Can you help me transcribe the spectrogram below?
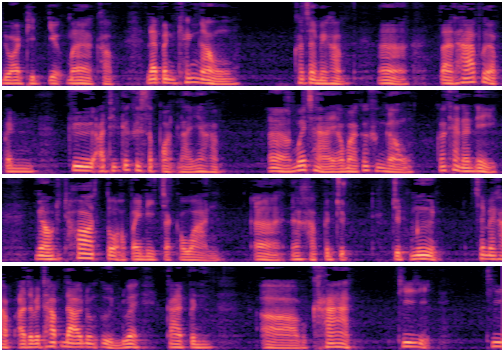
ดวงอาทิตย์เยอะมากครับ และเป็นแค่เงา เข้าใจไหมครับ อ่า แต่ถ้าเผื่อเป็น คืออาทิตย์ก็คือสปอตไลท์ครับ อ่า เมื่อฉายออกมาก็คือเงา ก็แค่นั้นเอง เงาที่ทอดตัวออกไปในจักรวาล อ่า นะครับ เป็นจุด จุดมืด ใช่ไหมครับ อาจจะไปทับดาวดวงอื่นด้วย กลายเป็น อ่า คาดที่ ที่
